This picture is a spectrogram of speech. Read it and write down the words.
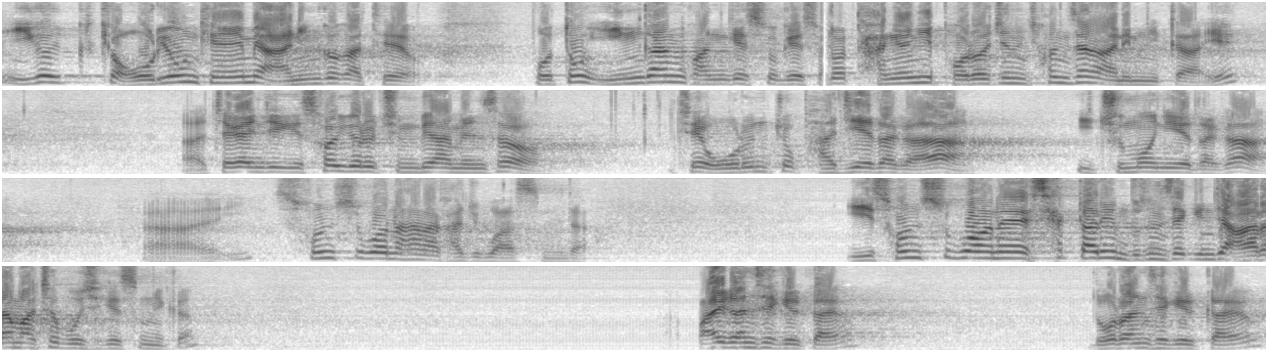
이거 그렇게 어려운 개념이 아닌 것 같아요. 보통 인간 관계 속에서도 당연히 벌어지는 현상 아닙니까? 예? 아, 제가 이제 설교를 준비하면서 제 오른쪽 바지에다가 이 주머니에다가 아, 손수건 하나 가지고 왔습니다. 이 손수건의 색깔이 무슨 색인지 알아맞혀 보시겠습니까? 빨간색일까요? 노란색일까요?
